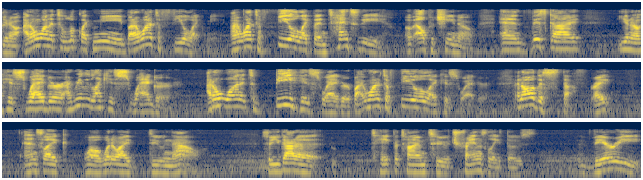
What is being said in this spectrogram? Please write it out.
You know, I don't want it to look like me, but I want it to feel like me. I want it to feel like the intensity of Al Pacino. And this guy you know, his swagger. I really like his swagger. I don't want it to be his swagger, but I want it to feel like his swagger. And all this stuff, right? And it's like, well, what do I do now? So you gotta take the time to translate those very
